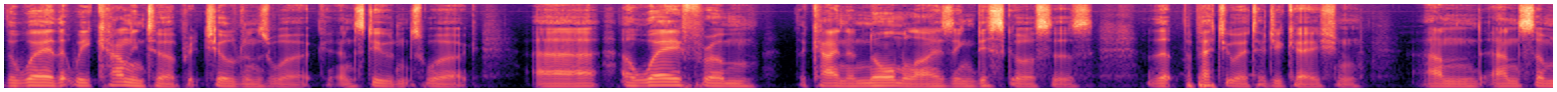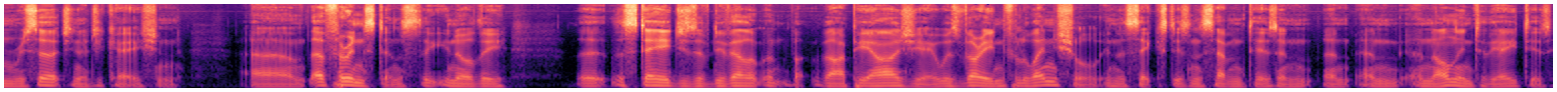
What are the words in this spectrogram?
the way that we can interpret children's work and students' work uh, away from the kind of normalizing discourses that perpetuate education and and some research in education. Um, for instance, the, you know the the, the stages of development by Piaget was very influential in the 60s and 70s and, and, and, and on into the 80s.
